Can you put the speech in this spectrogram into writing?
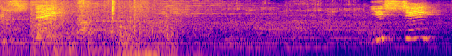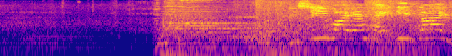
You stink. You see? You see why I hate these guys?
